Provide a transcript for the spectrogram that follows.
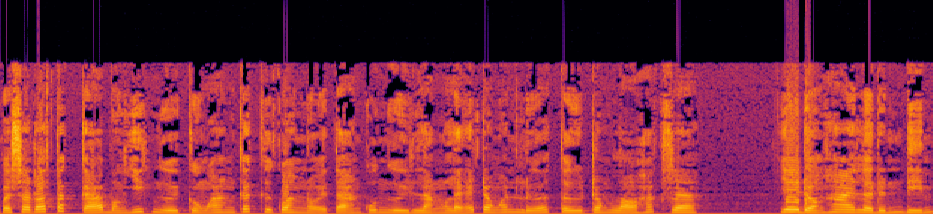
và sau đó tất cả bọn giết người cùng ăn các cơ quan nội tạng của người lặng lẽ trong ánh lửa từ trong lò hắt ra. Giai đoạn 2 là đỉnh điểm,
